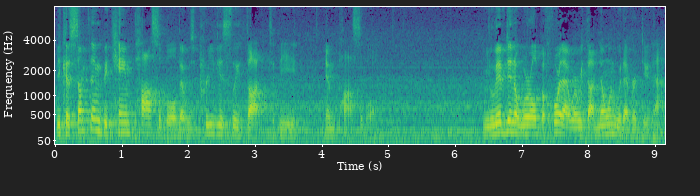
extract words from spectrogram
because something became possible that was previously thought to be impossible. We lived in a world before that where we thought no one would ever do that.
